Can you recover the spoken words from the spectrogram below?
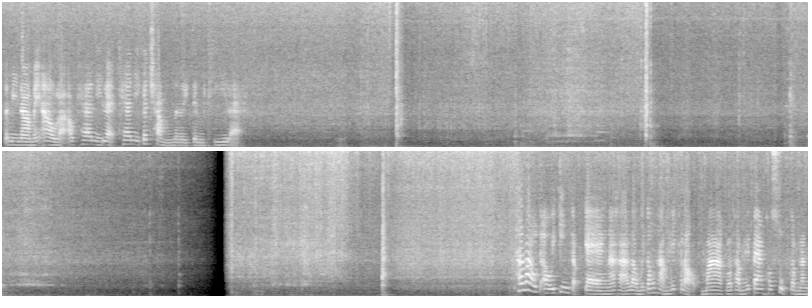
แต่มีนาไม่เอาละเอาแค่นี้แหละแค่นี้ก็ฉ่ำเนยเต็มที่แหละถ้าเราจะเอาไว้กินกับแกงนะคะ เราไม่ต้องทำให้กรอบมาก เราทำให้แป้งเขาสุกกำลัง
